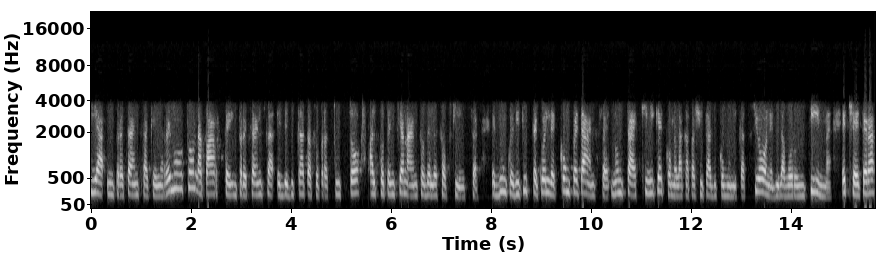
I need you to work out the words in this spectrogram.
sia in presenza che in remoto, la parte in presenza è dedicata soprattutto al potenziamento delle soft skills e dunque di tutte quelle competenze non tecniche come la capacità di comunicazione, di lavoro in team, eccetera,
